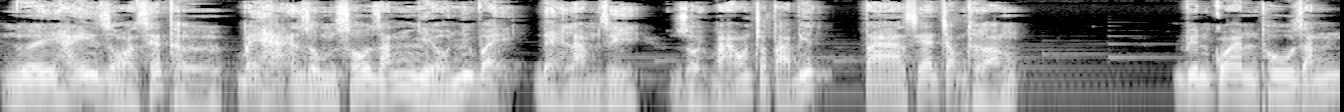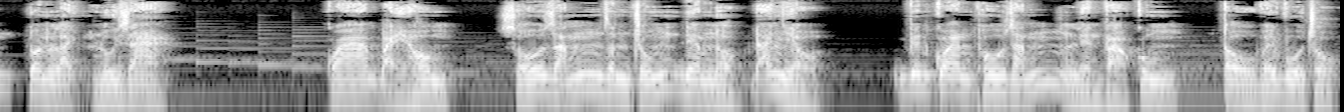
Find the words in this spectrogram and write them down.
Ngươi hãy dò xét thử bệ hạ dùng số rắn nhiều như vậy để làm gì, rồi báo cho ta biết, ta sẽ trọng thưởng. Viên quan thu rắn tuân lệnh lui ra. Qua bảy hôm, số rắn dân chúng đem nộp đã nhiều. Viên quan thu rắn liền vào cung, tâu với vua trụ.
